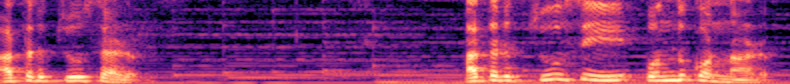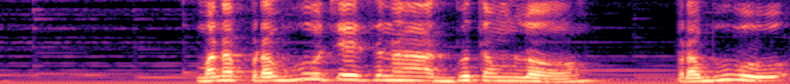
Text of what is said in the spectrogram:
అతడు చూశాడు. అతడు చూసి పొందుకున్నాడు. మన ప్రభువు చేసిన అద్భుతంలో ప్రభువు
